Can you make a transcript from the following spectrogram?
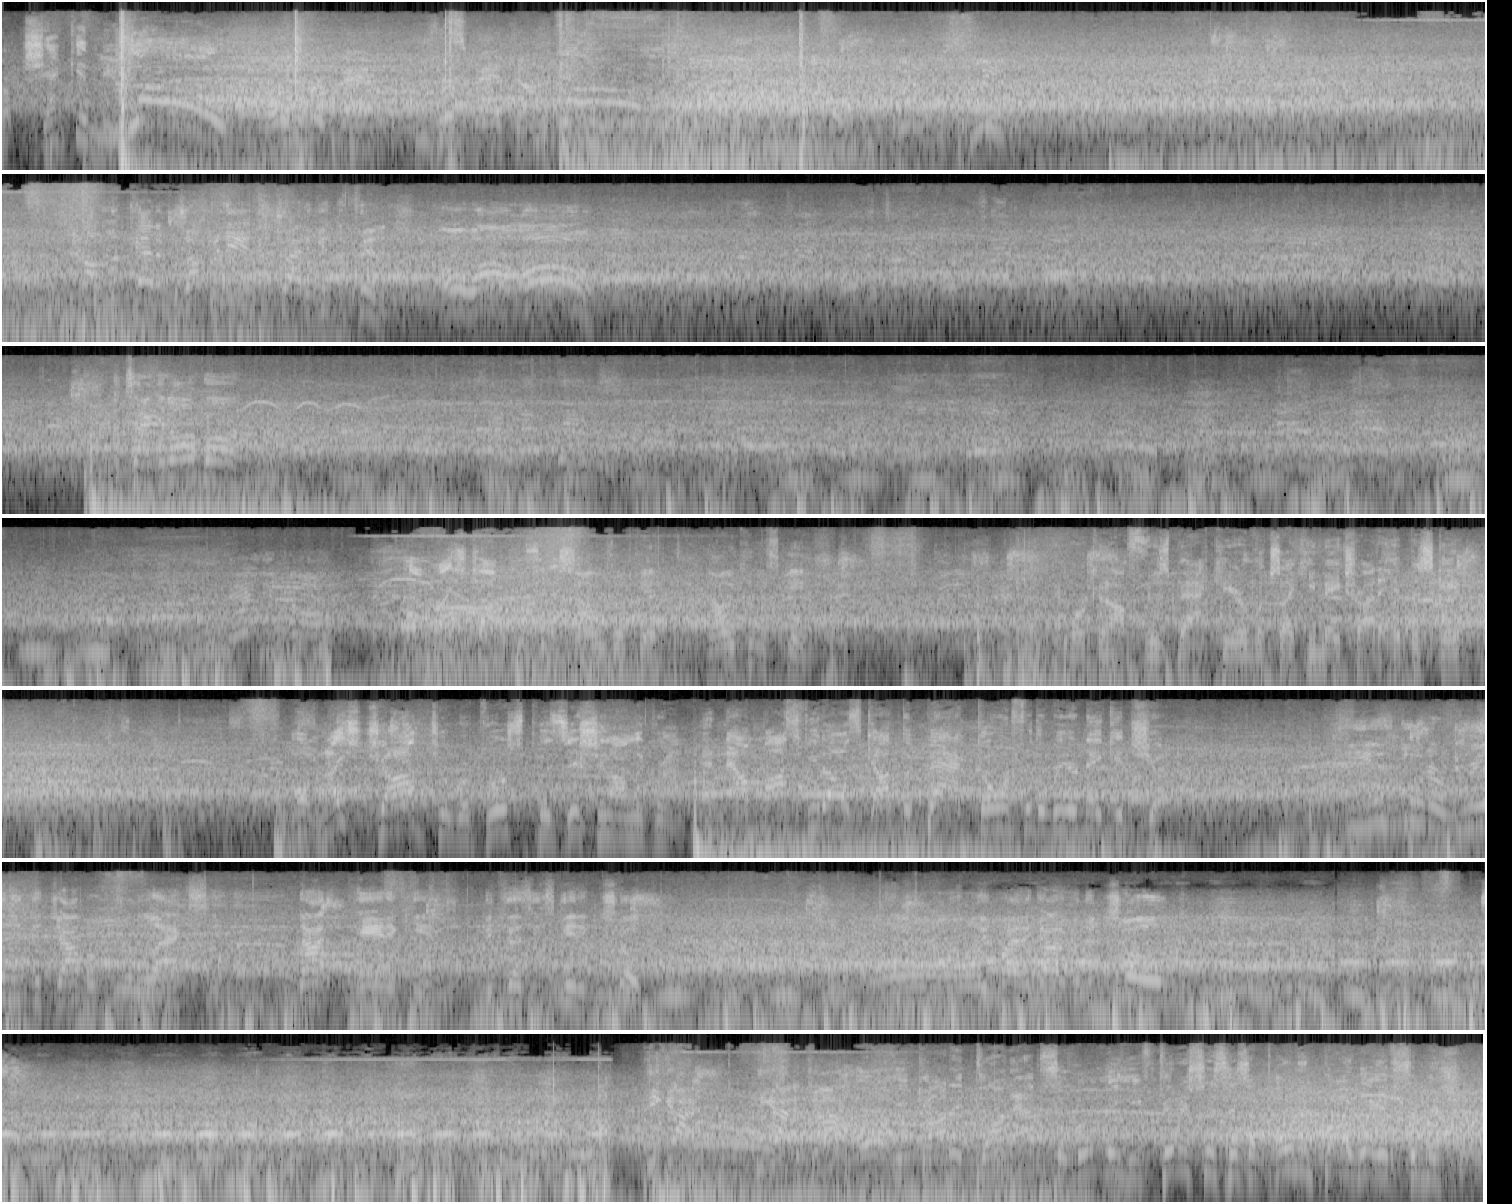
start checking me. Whoa! Oh, he's hurt bad. He's hurt bad, John. Now look at him jumping in to try to get the finish. Oh, wow, oh! Attacking armbar. He's okay. Now he can escape. Working off of his back here. Looks like he may try to hip escape. Oh, nice job to reverse position on the ground. And now Masvidal's got the back going for the rear naked choke. He is doing a really good job of relaxing, not panicking because he's getting choked. Oh, he might have got He finishes his opponent by way of submission.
